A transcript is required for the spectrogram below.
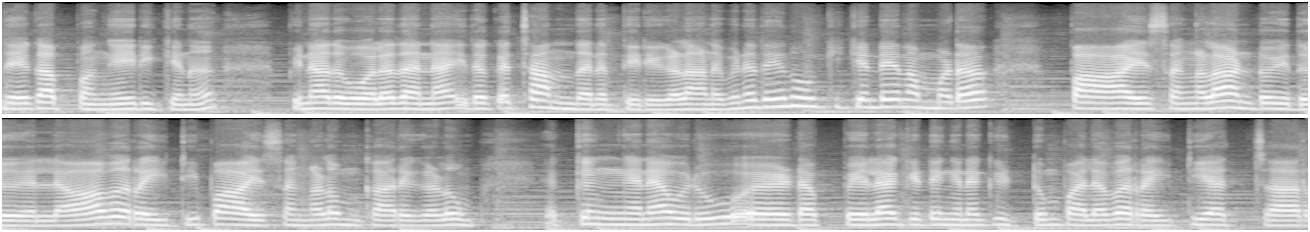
അതേ കപ്പങ്ങ ഇരിക്കണ് പിന്നെ അതുപോലെ തന്നെ ഇതൊക്കെ ചന്ദനത്തിരികളാണ്. പിന്നെ അതേ നോക്കിക്കണ്ടേ നമ്മുടെ പായസങ്ങളാണ് ഇത്. എല്ലാ വെറൈറ്റി പായസങ്ങളും കറികളും ഒക്കെ ഇങ്ങനെ ഒരു ഡപ്പയിലാക്കിയിട്ട് ഇങ്ങനെ കിട്ടും പല വെറൈറ്റി അച്ചാർ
